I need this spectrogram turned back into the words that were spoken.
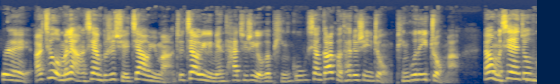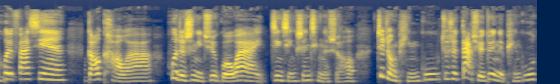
对，而且我们两个现在不是学教育嘛，就教育里面它其实有个评估，像高考它就是一种评估的一种嘛。然后我们现在就会发现，高考啊，或者是你去国外进行申请的时候，这种评估就是大学对你的评估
